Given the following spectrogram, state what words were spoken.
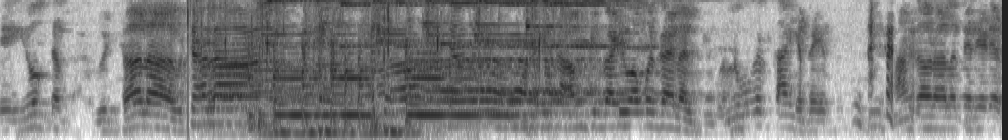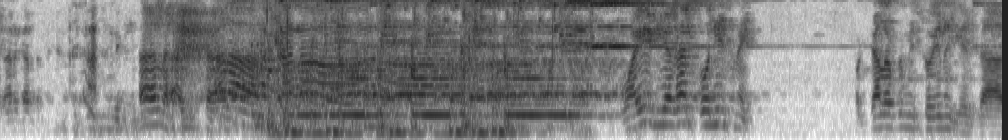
ते योग त्यात विठ्ठला विठ्ठला. आमची गाडी वापस जायला आली म्हणलं उगाच काय घेता येत? अंगावर आला त्या रेड्यासारखा सारखा विठ्ठला विठ्ठला. वाईट जगात कोणीच नाही. पण त्याला तुम्ही सोयीनं घेत जा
